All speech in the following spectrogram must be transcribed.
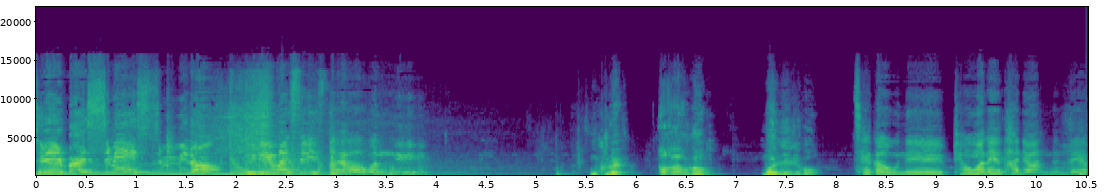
드릴 말씀이 있습니다. 드릴 말씀 있어요, 아버님. 그래 아가고 뭔 일이고 제가 오늘 병원에 다녀왔는데요.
